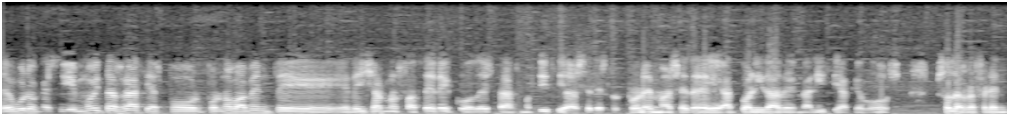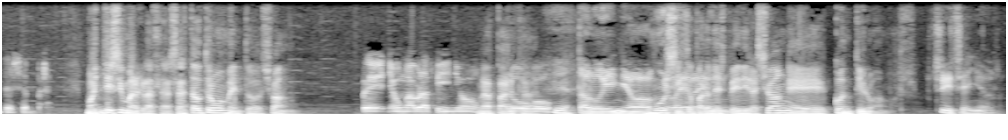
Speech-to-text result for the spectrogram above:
Seguro que sí. Moitas gracias por, por novamente eh, deixarnos facer eco destas noticias e destes problemas e de actualidade en Galicia que vos sodes referente sempre. Moitísimas grazas. Hasta outro momento, Xoan. Peña, un abraciño. Unha palca. Logo. E hasta luego. Música para despedir a Xoan e continuamos. Sí, señor.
